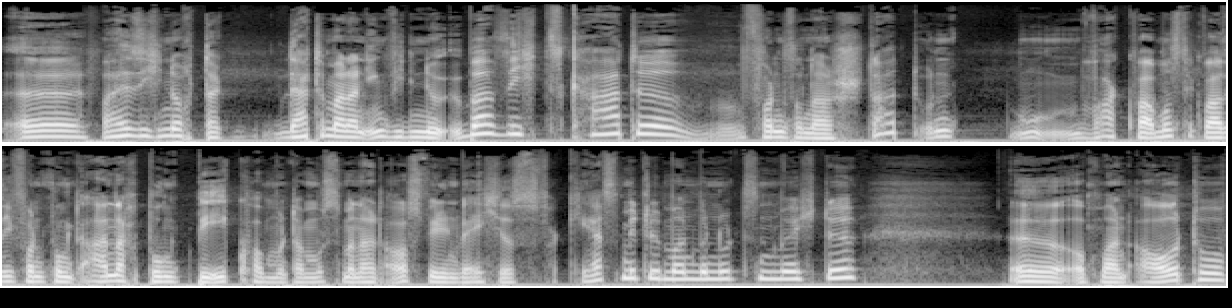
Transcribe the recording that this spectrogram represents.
äh, weiß ich noch, da, da hatte man dann irgendwie eine Übersichtskarte von so einer Stadt und war, musste quasi von Punkt A nach Punkt B kommen und da musste man halt auswählen, welches Verkehrsmittel man benutzen möchte, äh, ob man Auto,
